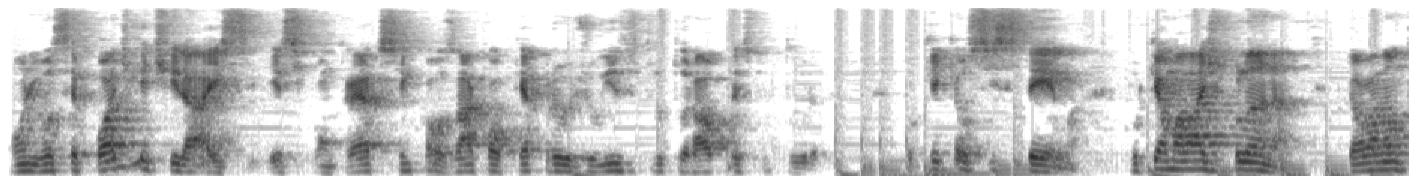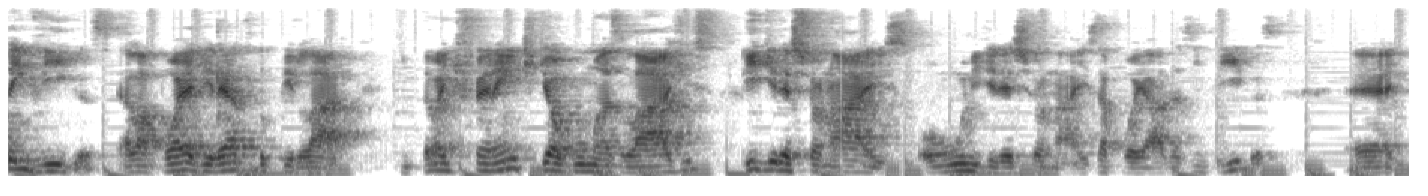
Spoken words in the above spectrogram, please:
onde você pode retirar esse, esse concreto sem causar qualquer prejuízo estrutural para a estrutura. Por que, que é o sistema? Porque é uma laje plana, então ela não tem vigas, ela apoia direto do pilar. Então é diferente de algumas lajes bidirecionais ou unidirecionais apoiadas em vigas, é,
